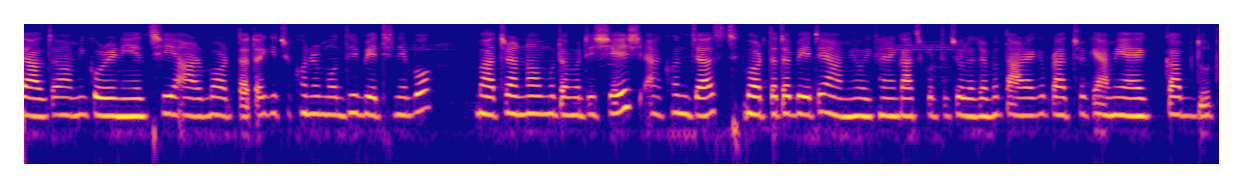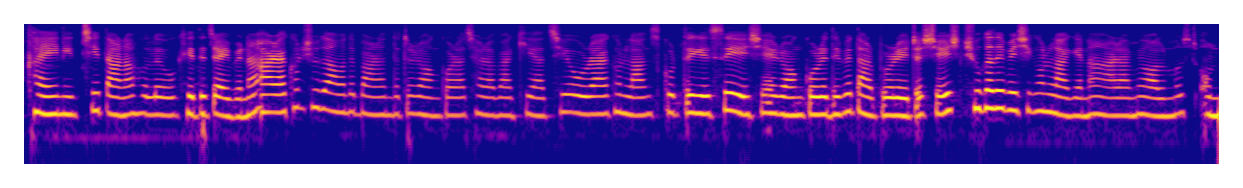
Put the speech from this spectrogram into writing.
ডালটাও আমি করে নিয়েছি, আর ভর্তাটা কিছুক্ষণের মধ্যেই বেটে নেব। ভাত রান্নাও মোটামুটি শেষ। এখন জাস্ট ভর্তাটা বেটে আমি ওইখানে কাজ করতে চলে যাব। তার আগে প্রাচ্যকে আমি এক কাপ দুধ খাইয়ে নিচ্ছি, তা না হলে ও খেতে চাইবে না। আর এখন শুধু আমাদের বারান্দাটা রং করা ছাড়া বাকি আছে। ওরা এখন লাঞ্চ করতে গেছে, এসে রং করে দেবে, তারপরে এটা শেষ। শুকাতে বেশিক্ষণ লাগে না, আর আমি অলমোস্ট অন্য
